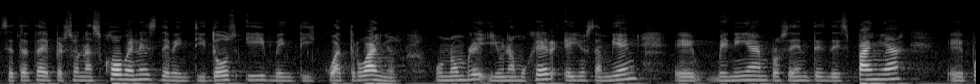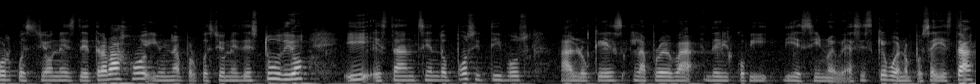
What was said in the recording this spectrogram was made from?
se trata de personas jóvenes de 22 y 24 años, un hombre y una mujer. Ellos también eh, venían procedentes de España. Eh, por cuestiones de trabajo y una por cuestiones de estudio y están siendo positivos a lo que es la prueba del COVID-19. Así es que bueno, pues ahí está,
